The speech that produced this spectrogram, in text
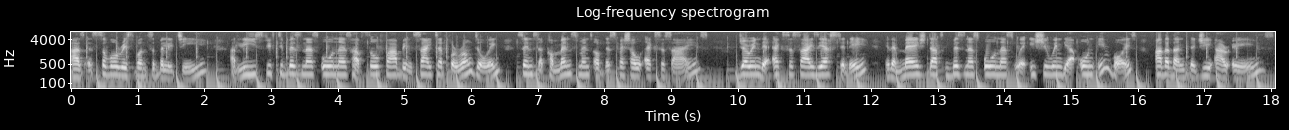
as a civil responsibility. At least 50 business owners have so far been cited for wrongdoing since the commencement of the special exercise. During the exercise yesterday, it emerged that business owners were issuing their own invoice other than the GRA's.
